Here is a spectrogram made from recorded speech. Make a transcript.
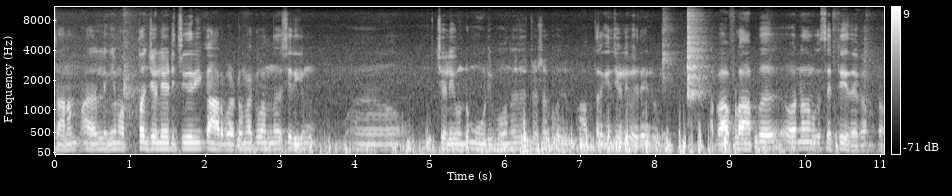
സാധനം. അല്ലെങ്കിൽ മൊത്തം ചെളി അടിച്ച് കയറി കാർബേറ്ററിനൊക്കെ വന്ന് ശരിക്കും ചെളി കൊണ്ട് മൂടി പോകുന്ന സിറ്റുവേഷൻ ഒക്കെ വരും. അത്രയ്ക്കും ചെളി വരും അതിന്റെ ഉള്ളിൽ. അപ്പോൾ ആ ഫ്ലാപ്പ് ഒരെണ്ണം നമുക്ക് സെറ്റ് ചെയ്തേക്കാം കേട്ടോ.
